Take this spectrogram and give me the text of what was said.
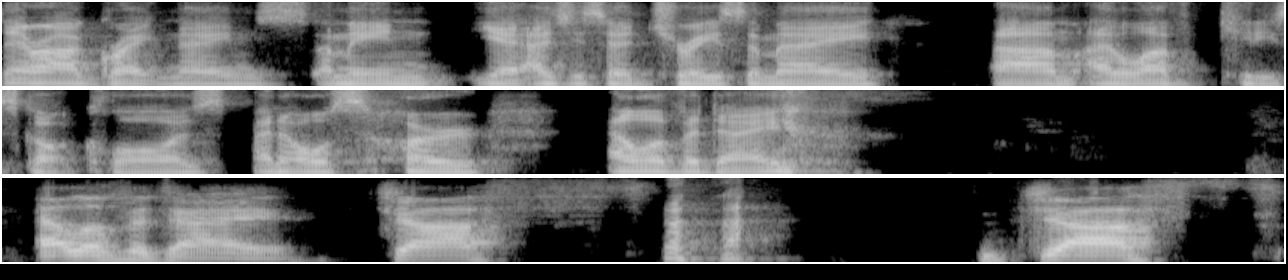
there are great names. I mean, yeah, as you said, Choriza May. Um, I love Kitty Scott Claus and also Ella Day. Ella Day, just, just,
